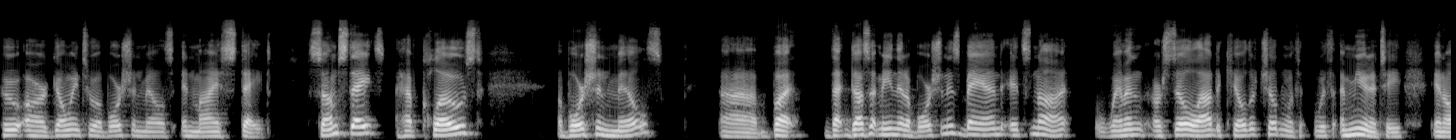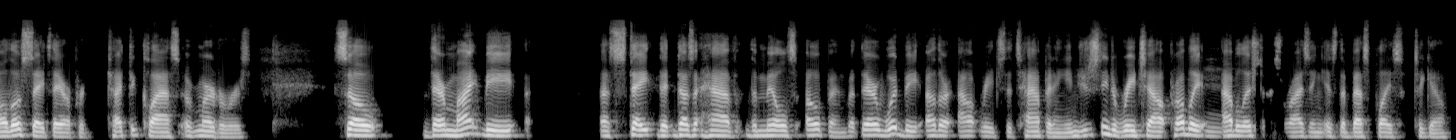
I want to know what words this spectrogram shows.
who are going to abortion mills in my state? Some states have closed abortion mills uh, but that doesn't mean that abortion is banned. It's not. Women are still allowed to kill their children with, with immunity in all those states. They are a protected class of murderers. So there might be a state that doesn't have the mills open, but there would be other outreach that's happening. And you just need to reach out. Probably mm. Abolitionist Rising is the best place to go.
